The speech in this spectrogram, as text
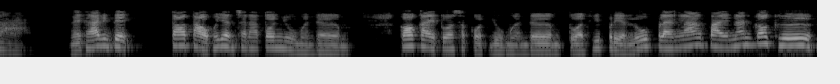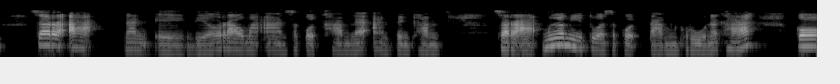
กาศนะคะเด็กๆต่อเต่าพยัญชนะต้นอยู่เหมือนเดิมกอไก่ตัวสะกดอยู่เหมือนเดิม ตัวที่เปลี่ยนรูปแปลงร่างไปนั่นก็คือ สระอะนั่นเอง เดี๋ยวเรามาอ่านสะกดคำและอ่านเป็นคำสระอะเมื่อมีตัวสะกดตามครูนะคะกอ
